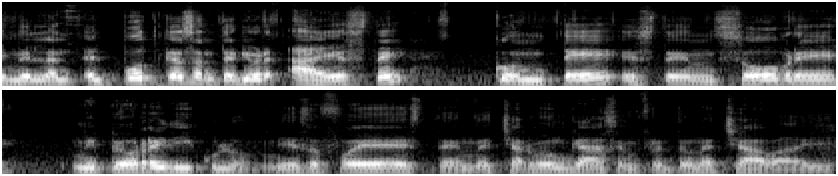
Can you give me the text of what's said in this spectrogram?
en el, podcast anterior a este, conté este, sobre mi peor ridículo. Y eso fue este, echarme un gas enfrente de una chava. Y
